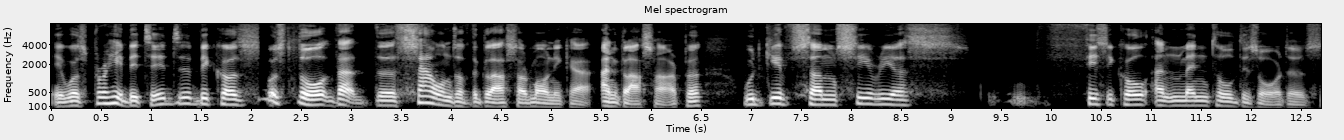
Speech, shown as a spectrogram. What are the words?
It was prohibited uh, because it was thought that the sound of the glass harmonica and glass harp uh, would give some serious physical and mental disorders.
